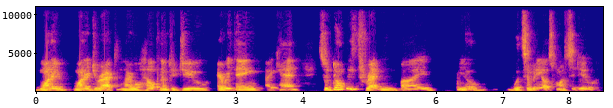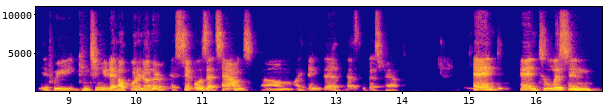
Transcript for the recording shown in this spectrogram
want to want to direct, and I will help them to do everything I can. So don't be threatened by you know what somebody else wants to do. If we continue to help one another, as simple as that sounds, um, I think that that's the best path. And and to listen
